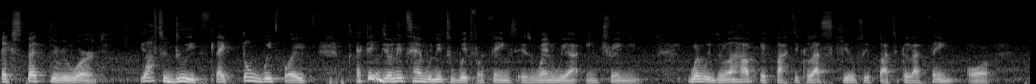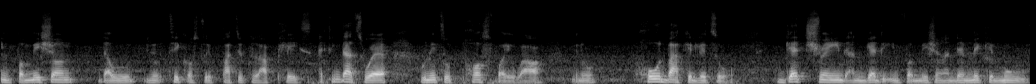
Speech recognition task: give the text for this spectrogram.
expect the reward you have to do it. Like don't wait for it. I think the only time we need to wait for things is when we are in training when we do not have a particular skill to a particular thing or information that will you know take us to a particular place. I think that's where we need to pause for a while you know hold back a little get trained and get the information and then make a move.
